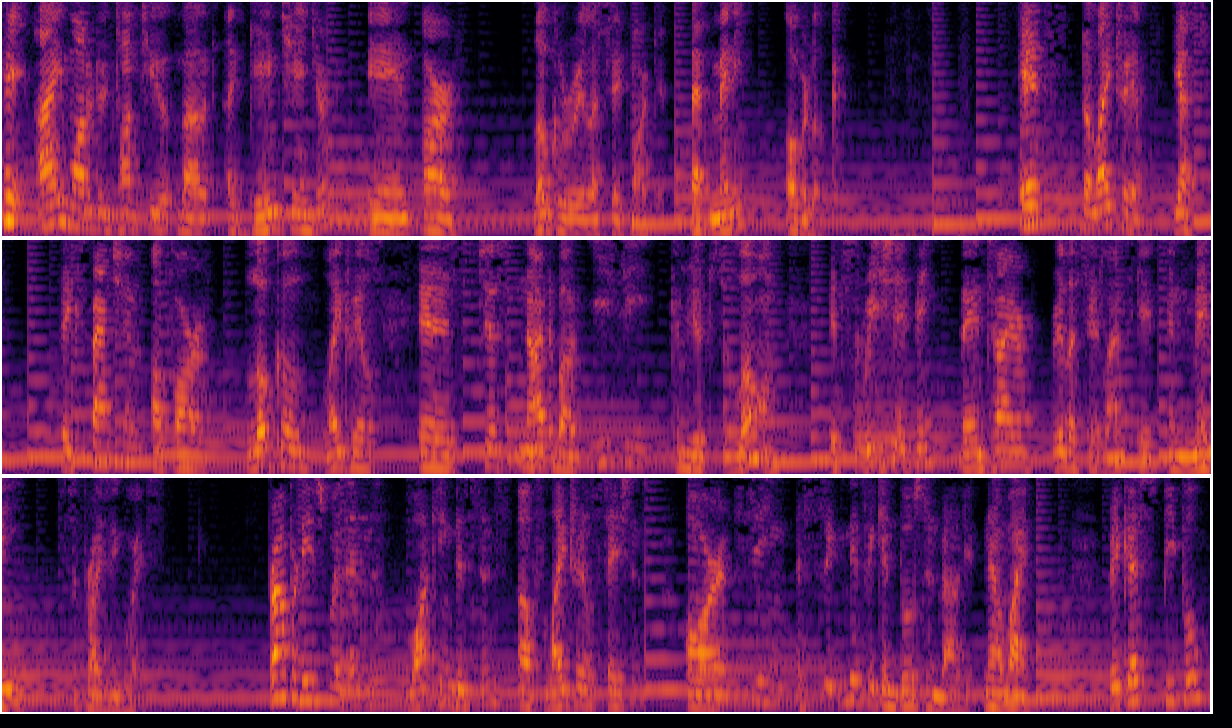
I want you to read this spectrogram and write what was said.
Hey, I wanted to talk to you about a game changer in our local real estate market that many overlook. It's the light rail. Yes, the expansion of our local light rails is just not about easy commutes alone. It's reshaping the entire real estate landscape in many surprising ways. Properties within walking distance of light rail stations are seeing a significant boost in value. Now why? Because people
